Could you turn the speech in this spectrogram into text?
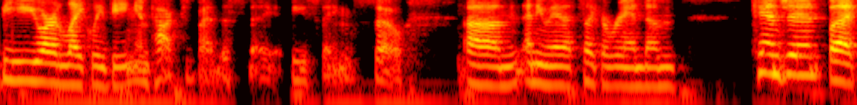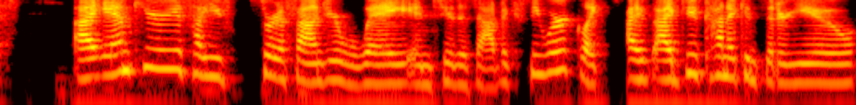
be you are likely being impacted by this these things. So um anyway, that's like a random tangent, but I am curious how you sort of found your way into this advocacy work. Like I, I do kind of consider you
